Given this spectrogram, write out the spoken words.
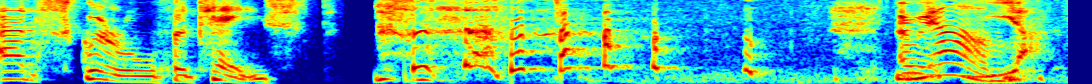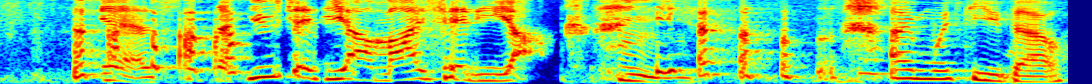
add squirrel for taste. I Yum. yeah yes. You said yum. I said yuck. Mm. Yeah. I'm with you, though.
